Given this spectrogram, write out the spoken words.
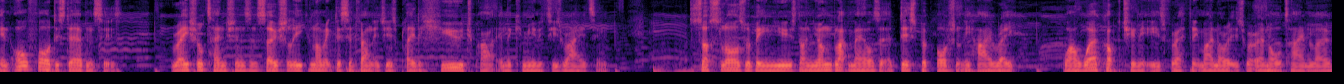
In all four disturbances, racial tensions and social economic disadvantages played a huge part in the community's rioting. Sus laws were being used on young black males at a disproportionately high rate, while work opportunities for ethnic minorities were at an all time low.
